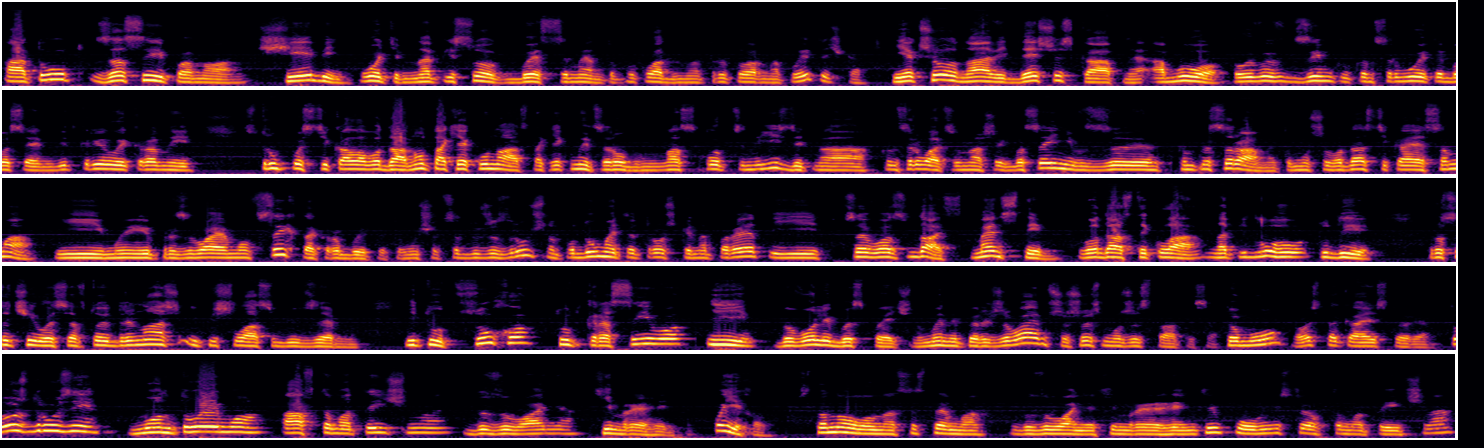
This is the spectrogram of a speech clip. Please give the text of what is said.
А тут засипано щебінь, потім на пісок без цементу покладена тротуарна плиточка. І якщо навіть десь щось капне, або коли ви взимку консервуєте басейн, відкрили крани, з труб постікала вода, ну так як у нас, так як ми це робимо. У нас хлопці не їздять на консервацію наших басейнів з компресорами, тому що вода стікає сама. І ми призиваємо всіх так робити, тому що це дуже зручно. Подумайте трошки наперед, і все у вас вдасть. Менш тим, вода стекла на підлогу туди. Просочилася в той дренаж і пішла собі в землю. І тут сухо, тут красиво і доволі безпечно. Ми не переживаємо, що щось може статися. Тому ось така історія. Тож, друзі, монтуємо автоматичне дозування хімреагентів. Поїхали! Встановлена система дозування хімреагентів повністю автоматична.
